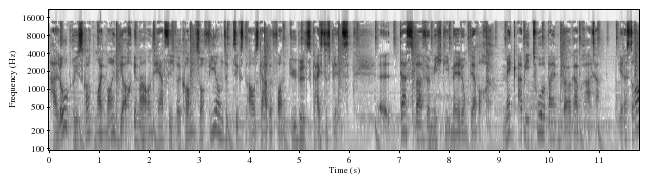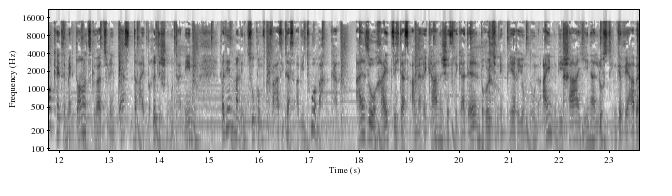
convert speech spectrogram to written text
Hallo, grüß Gott, moin moin, wie auch immer und herzlich willkommen zur 74. Ausgabe von Dübels Geistesblitz. Äh, Das war für mich die Meldung der Woche. Mac-Abitur beim Burgerbrater. Die Restaurantkette McDonald's gehört zu den ersten drei britischen Unternehmen, bei denen man in Zukunft quasi das Abitur machen kann. Also reiht sich das amerikanische Frikadellenbrötchen-Imperium nun ein in die Schar jener lustigen Gewerbe,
